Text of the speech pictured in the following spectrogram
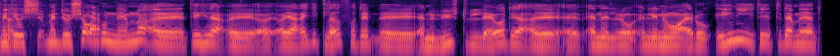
men det er jo, men det er jo sjovt, ja. Du nævner øh, det her, øh, og- jeg er rigtig glad for den øh, analyse, du laver der. Øh, Anne-Leonora, er du enig i det, det der med, at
